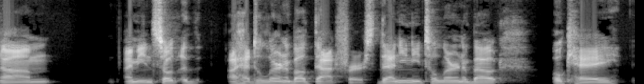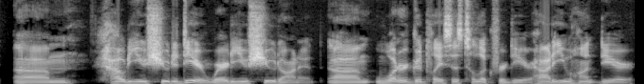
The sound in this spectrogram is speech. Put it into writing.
um I mean, so I had to learn about that first. Then you need to learn about okay, um, how do you shoot a deer? Where do you shoot on it? Um, what are good places to look for deer? How do you hunt deer?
